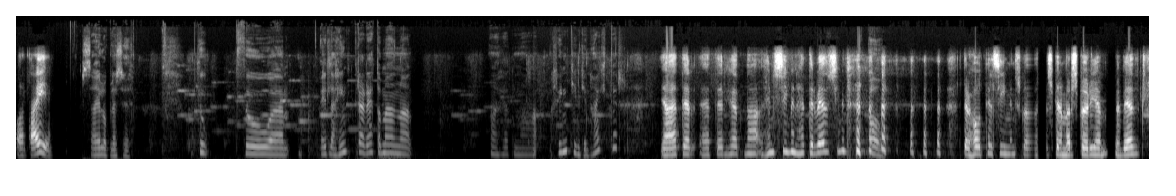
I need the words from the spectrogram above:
Góðan daginn. Sæl og blessuð. Þú, þú um, eitthvað hingra rétt á meðan að, að hérna, hringingin hættir? Já, þetta er, þetta er hérna, hins símin, þetta er veðursímin. Ó. þetta er hótelsímin, sko, spyrir maður að spörja um veður.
